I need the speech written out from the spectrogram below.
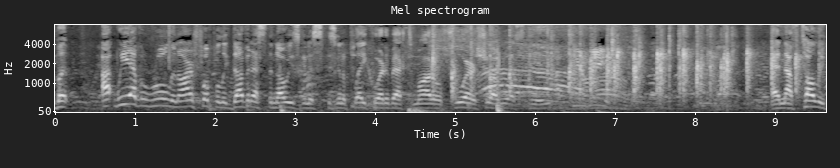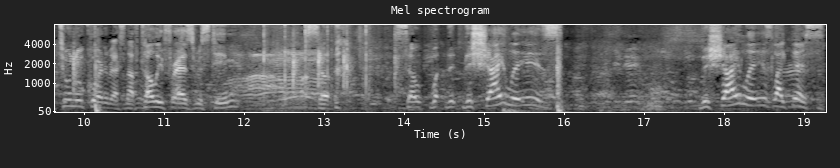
but uh, we have a rule in our football league. David has to know he's going to he's going to play quarterback tomorrow for Shavuos team. And Naftali, two new quarterbacks. Naftali for Ezra's team. So, so what the, the shaila is the shaila is like this.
